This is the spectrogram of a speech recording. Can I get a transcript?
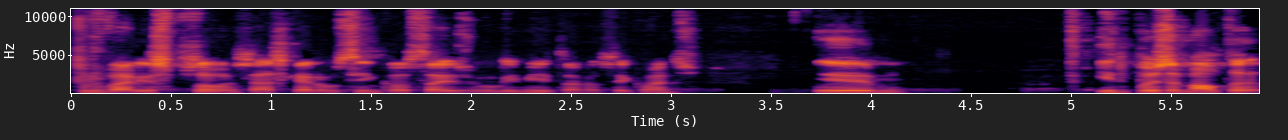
por várias pessoas, acho que eram 5 ou 6 o limite, ou não sei quantos, e, e depois a malta,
